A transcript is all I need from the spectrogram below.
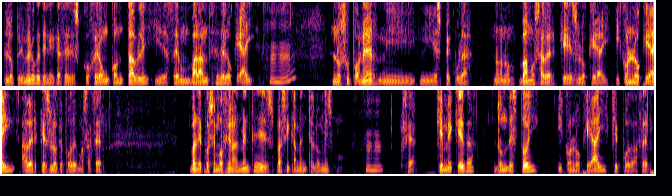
lo primero que tiene que hacer es coger a un contable y hacer un balance de lo que hay. No suponer ni, ni especular. No, no. Vamos a ver qué es lo que hay. Y con lo que hay, a ver qué es lo que podemos hacer. Vale, pues emocionalmente es básicamente lo mismo. O sea, ¿qué me queda dónde estoy y con lo que hay, qué puedo hacer.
